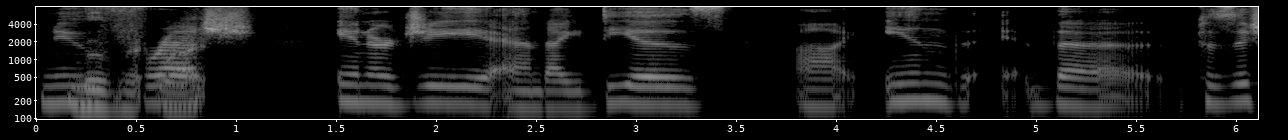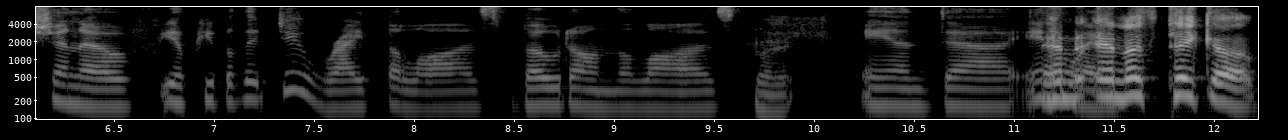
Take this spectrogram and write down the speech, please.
new, Movement, right. fresh energy and ideas uh, in the, the position of you know people that do write the laws, vote on the laws, Right. and uh, anyway, and let's take a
